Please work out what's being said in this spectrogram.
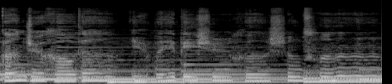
感觉好的也未必适合生存。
